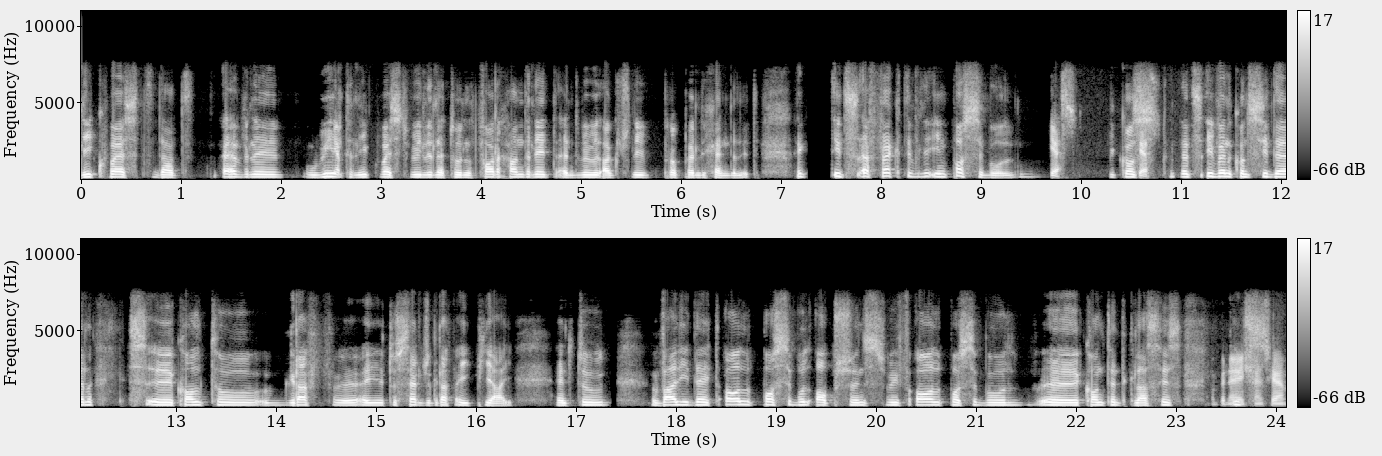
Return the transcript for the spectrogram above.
request that every weird yep. request will return 400, and we will actually properly handle it? Like, it's effectively impossible. Yes because yes. let's even consider uh, call to graph uh, to search graph API and to validate all possible options with all possible uh, content classes. Combinations, it's yeah,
